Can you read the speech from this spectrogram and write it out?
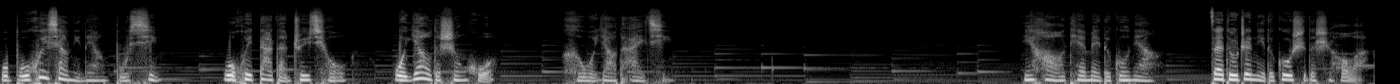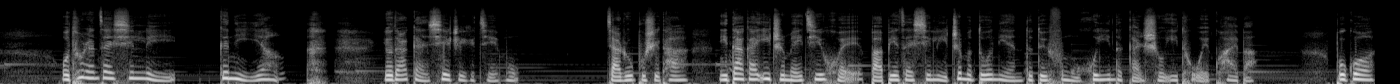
我不会像你那样不幸，我会大胆追求我要的生活，和我要的爱情。你好，甜美的姑娘，在读着你的故事的时候啊，我突然在心里跟你一样。有点感谢这个节目，假如不是他，你大概一直没机会把憋在心里这么多年的对父母婚姻的感受一吐为快吧。不过，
